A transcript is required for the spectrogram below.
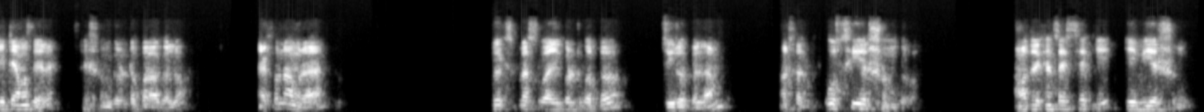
এটা আমাদের এই সমীকরণটা পাওয়া গেল। এখন আমরা two x plus y equal কত? জিরো পেলাম। অর্থাৎ ওসি এর সমীকরণ। আমাদের এখানে চাইছে কি? এ বি এর সমীকরণ।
